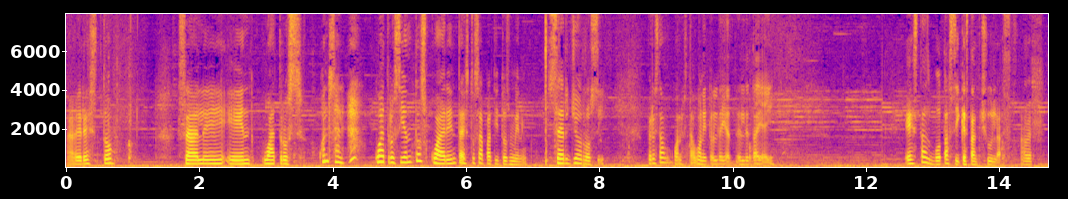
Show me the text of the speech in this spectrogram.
A ver, esto sale en 4, ¿cuánto sale? 440 estos zapatitos, miren, Sergio Rossi. Pero está, bueno, está bonito el, el detalle ahí. Estas botas sí que están chulas, a ver.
